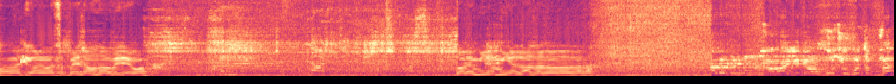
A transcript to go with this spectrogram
ငါဒီကောင်လေးမှာစပယ်တောင်းထားပေးတယ်ကွာ đó đây Mia, Mia, la la la la la. Now are you gonna hold you? What the fuck?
